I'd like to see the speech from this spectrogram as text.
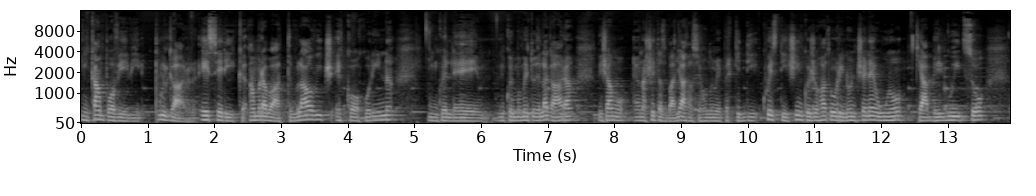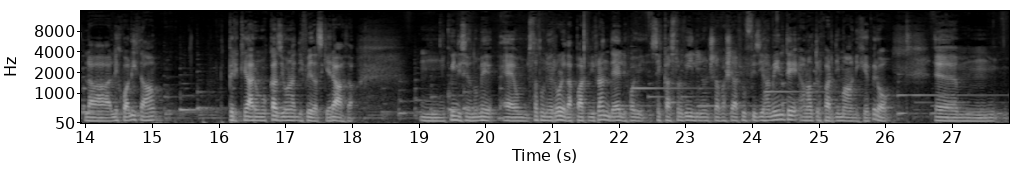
in campo avevi Pulgar, Eserik, Amrabat, Vlaovic e Kokorin in, quelle, in, quel momento della gara. Diciamo è una scelta sbagliata secondo me perché di questi cinque giocatori non ce n'è uno che abbia il guizzo, la, le qualità per creare un'occasione a difesa schierata Mm, quindi secondo me è un, stato un errore da parte di Prandelli, poi se Castrovilli non ce la faceva più fisicamente è un altro par di maniche, però ehm,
